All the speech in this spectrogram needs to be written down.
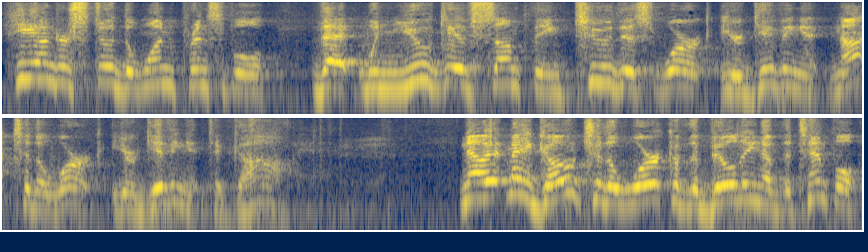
He understood the one principle that when you give something to this work, you're giving it not to the work, you're giving it to God. Now, it may go to the work of the building of the temple,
